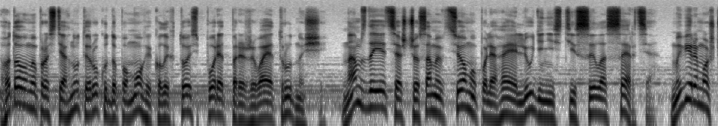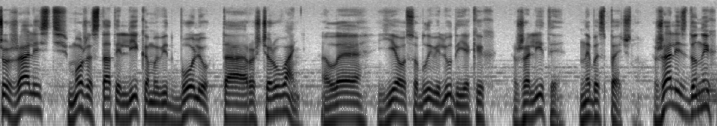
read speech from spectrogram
готовими простягнути руку допомоги, коли хтось поряд переживає труднощі. Нам здається, що саме в цьому полягає людяність і сила серця. Ми віримо, що жалість може стати ліками від болю та розчарувань, але є особливі люди, яких жаліти небезпечно. Жалість до них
